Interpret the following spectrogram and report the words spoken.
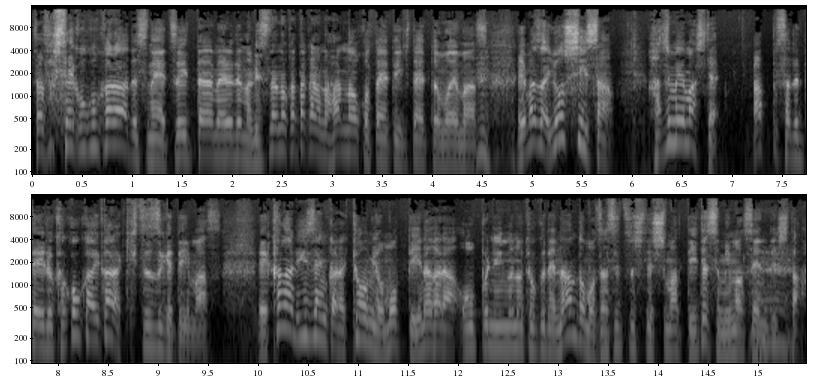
さあ、そしてここからはですね、ツイッターメールでのリスナーの方からの反応を答えていきたいと思います。えーまずはヨッシーさん。はじめまして。アップされている過去回から聞き続けています。えーかなり以前から興味を持っていながら、オープニングの曲で何度も挫折してしまっていてすみませんでした。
